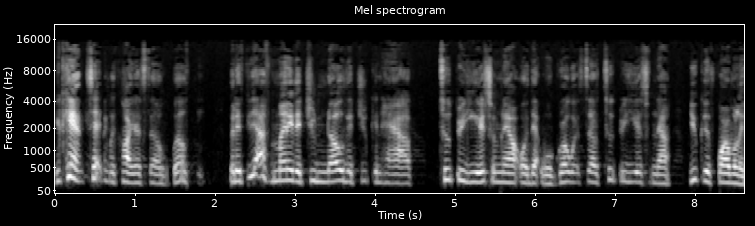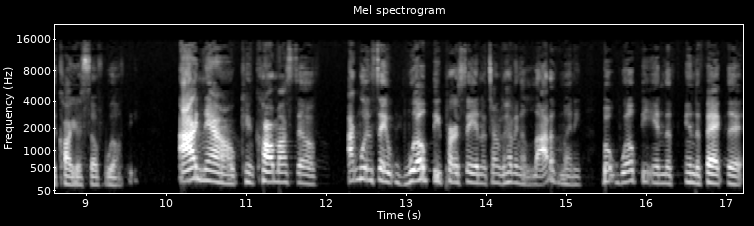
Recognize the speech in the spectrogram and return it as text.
you can't technically call yourself wealthy. But if you have money that you know that you can have two, three years from now, or that will grow itself two, three years from now, you can formally call yourself wealthy. I now can call myself I wouldn't say wealthy per se in the terms of having a lot of money, but wealthy in the in the fact that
